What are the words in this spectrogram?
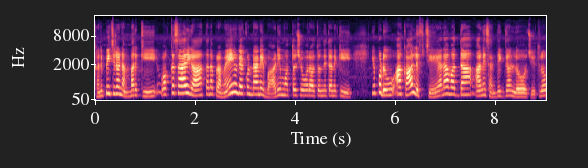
కనిపించిన నంబర్కి ఒక్కసారిగా తన ప్రమేయం లేకుండానే బాడీ మొత్తం షోర్ అవుతుంది తనకి. ఇప్పుడు ఆ కాల్ లిఫ్ట్ చేయాలా వద్దా అనే సందిగ్ధంలో చేతిలో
